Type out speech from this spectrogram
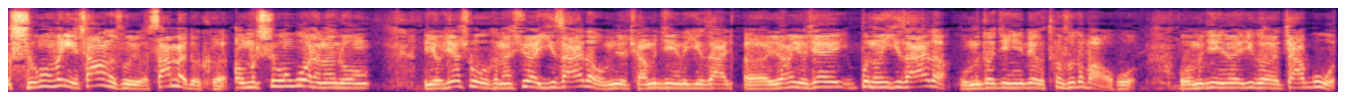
十公分以上的树有三百多棵。我们施工过程当中，有些树可能需要移栽的，我们就全部进行了移栽。呃，然后有些不能移栽的，我们都进行这个特殊的保护，我们进行了一个加固。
